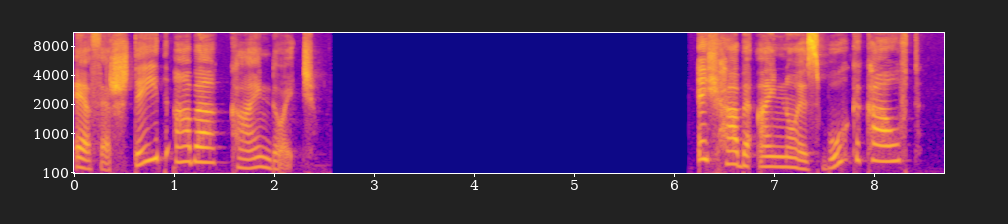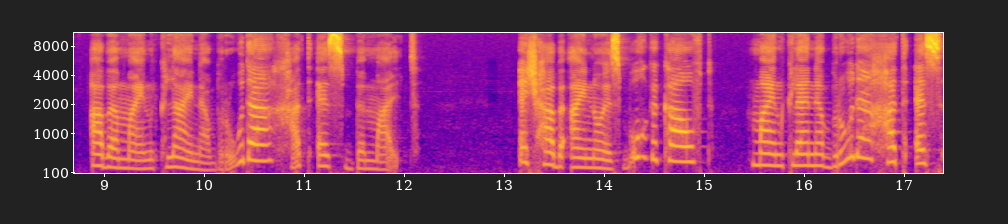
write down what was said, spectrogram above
er versteht aber kein Deutsch. Ich habe ein neues Buch gekauft, aber mein kleiner Bruder hat es bemalt. Ich habe ein neues Buch gekauft, mein kleiner Bruder hat es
